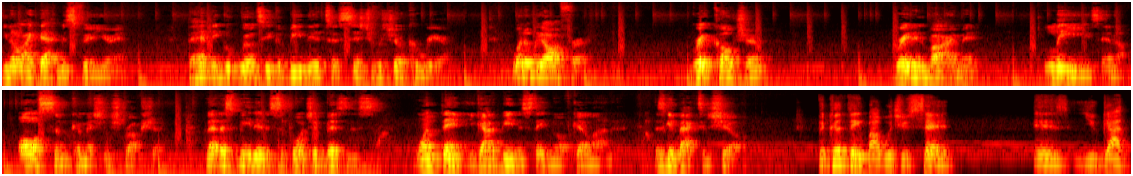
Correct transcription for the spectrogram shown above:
you don't like the atmosphere you're in, The Headley Group Realty could be there to assist you with your career. What do we offer? Great culture, great environment, leads, and an awesome commission structure. Let us be there to support your business. One thing, you got to be in the state of North Carolina. Let's get back to the show. The good thing about what you said is you got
